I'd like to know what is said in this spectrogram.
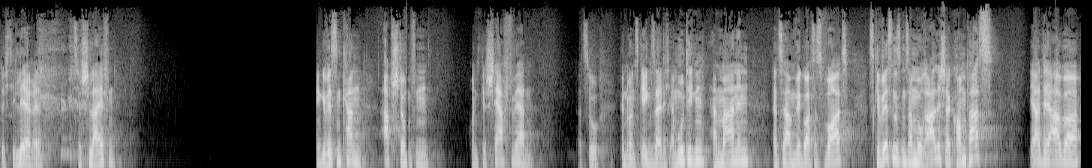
durch die Lehre zu schleifen. Ein Gewissen kann abstumpfen und geschärft werden. Dazu können wir uns gegenseitig ermutigen, ermahnen. Dazu haben wir Gottes Wort. Das Gewissen ist unser moralischer Kompass, ja, der aber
